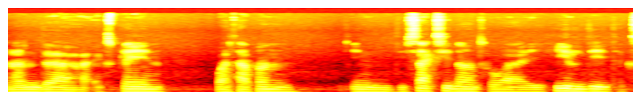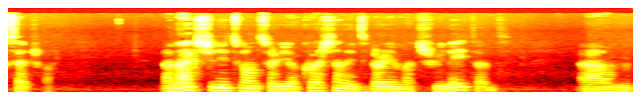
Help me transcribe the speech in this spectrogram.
and uh, explain what happened in this accident, how I healed it, etc. And actually, to answer your question, it's very much related. Um,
